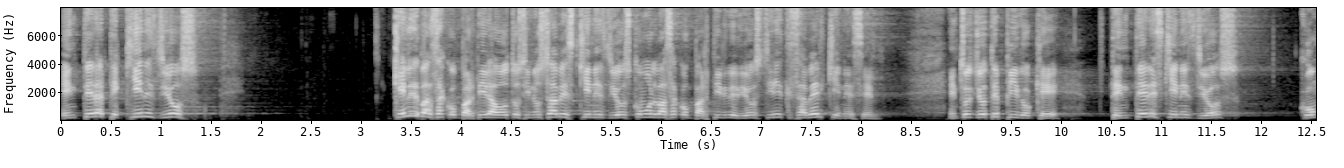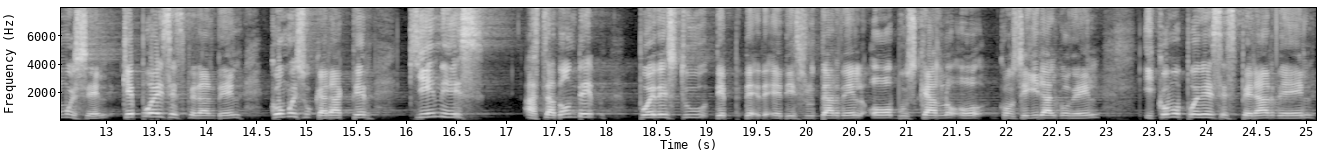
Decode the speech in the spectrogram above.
Entérate quién es Dios. ¿Qué les vas a compartir a otros si no sabes quién es Dios? ¿Cómo le vas a compartir de Dios? Tienes que saber quién es Él. Entonces yo te pido que te enteres quién es Dios, cómo es Él, qué puedes esperar de Él, cómo es su carácter, quién es, hasta dónde puedes tú disfrutar de Él o buscarlo o conseguir algo de Él y cómo puedes esperar de Él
